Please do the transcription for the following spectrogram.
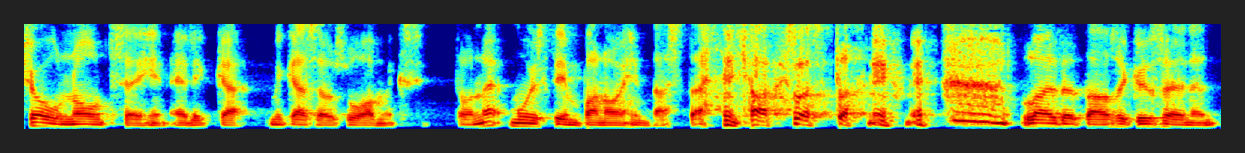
show notesihin, eli mikä se on suomeksi, tuonne muistiinpanoihin tästä jaksosta, niin laitetaan se kyseinen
